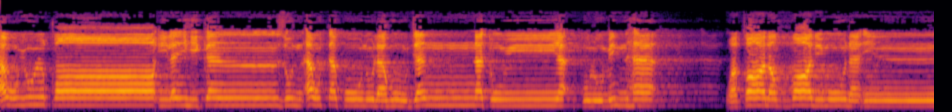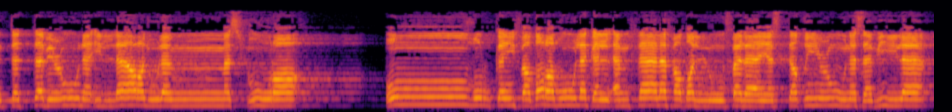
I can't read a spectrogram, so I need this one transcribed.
أَوْ يُلْقَىٰ إِلَيْهِ كَنزٌ أَوْ تَكُونُ لَهُ جَنَّةٌ يَأْكُلُ مِنْهَا ۚ وَقَالَ الظَّالِمُونَ إِن تَتَّبِعُونَ إِلَّا رَجُلًا مَّسْحُورًا انظُرْ كَيْفَ ضَرَبُوا لَكَ الْأَمْثَالَ فَضَلُّوا فَلَا يَسْتَطِيعُونَ سَبِيلًا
